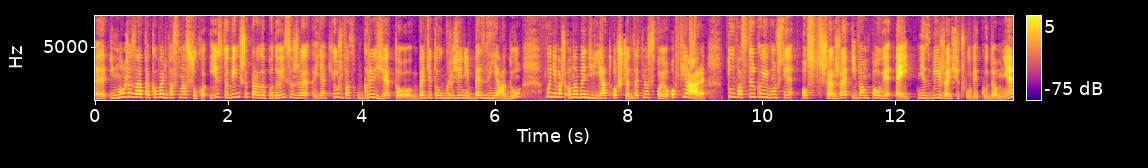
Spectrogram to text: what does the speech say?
E, I może zaatakować Was na sucho. I jest to większe prawdopodobieństwo, że jak już Was ugryzie, to będzie to ugryzienie bez jadu, ponieważ ona będzie jad oszczędzać na swoją ofiarę. Tu Was tylko i wyłącznie ostrzeże i Wam powie, ej, nie zbliżaj się człowieku do mnie,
